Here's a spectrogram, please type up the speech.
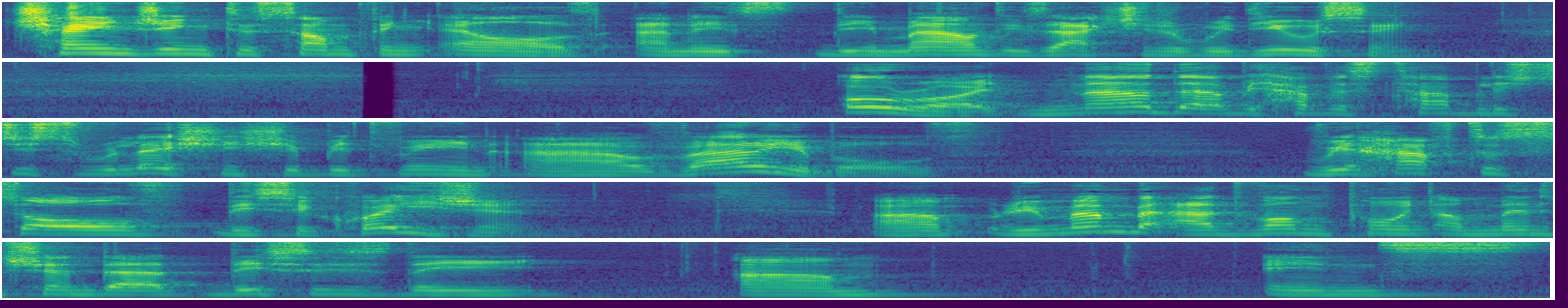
changing to something else and it's the amount is actually reducing. All right now that we have established this relationship between our variables we have to solve this equation um, remember at one point I mentioned that this is the um, instantaneous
